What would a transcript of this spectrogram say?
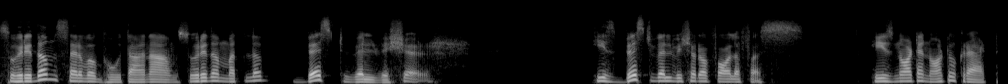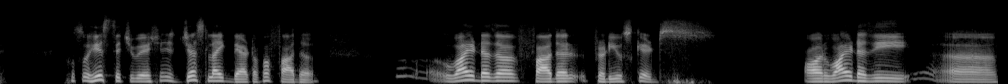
Suhridam sarva bhutanam. Suhridam matlab best well-wisher. He is best well-wisher of all of us he is not an autocrat. So his situation is just like that of a father. Why does a father produce kids? Or why does he uh,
